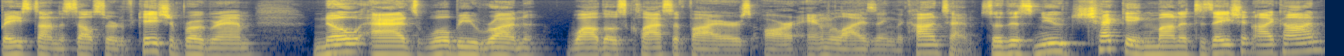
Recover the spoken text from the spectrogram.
based on the self-certification program, no ads will be run while those classifiers are analyzing the content. So this new checking monetization icon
